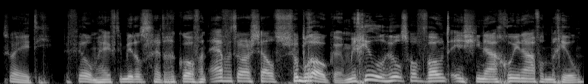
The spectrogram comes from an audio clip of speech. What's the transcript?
zo heet hij. De film heeft inmiddels het record van Avatar zelfs verbroken. Michiel Hulshoff woont in China. Goedenavond, Michiel.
